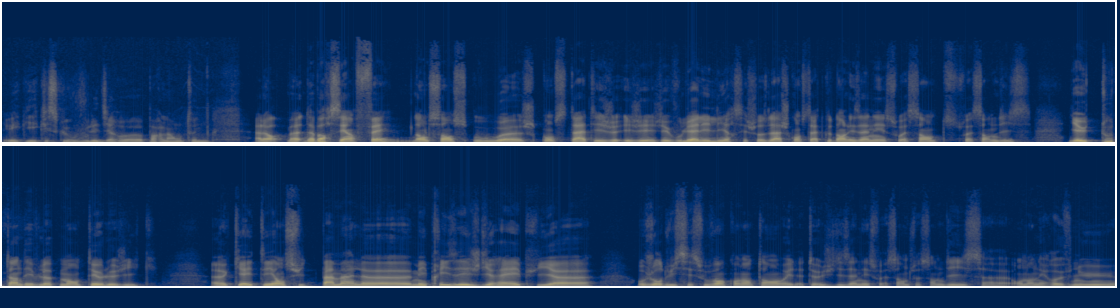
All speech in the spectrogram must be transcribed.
Et, et qu'est-ce que vous voulez dire euh, par là, Anthony? Alors, bah, d'abord, c'est un fait, dans le sens où euh, je constate, et, j'ai voulu aller lire ces choses-là, je constate que dans les années 60-70, il y a eu tout un développement théologique euh, qui a été ensuite pas mal euh, méprisé, je dirais, et puis aujourd'hui, c'est souvent qu'on entend la théologie des années 60-70, euh, on en est revenu,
